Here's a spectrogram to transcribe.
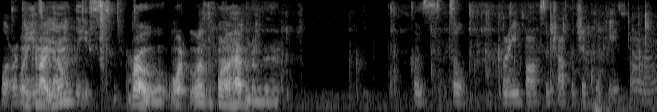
what Wait, can I eat them, at least. Bro, what what's the point of having them then? Because it's a green box of chocolate chip cookies. I don't know.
